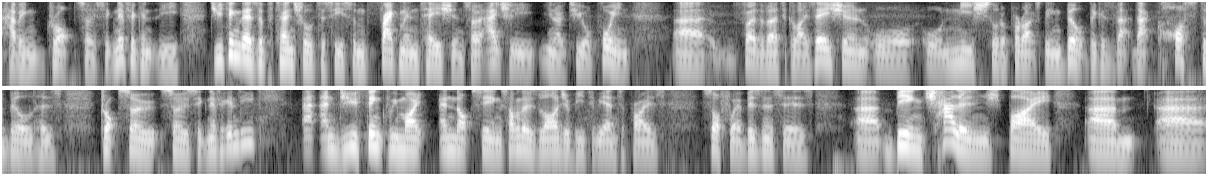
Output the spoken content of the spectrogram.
having dropped so significantly. Do you think there's a potential to see some fragmentation? So actually, you know, to your point, uh, further verticalization or or niche sort of products being built because that that cost to build has dropped so so significantly. And do you think we might end up seeing some of those larger B2B enterprise software businesses uh, being challenged by um, uh,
